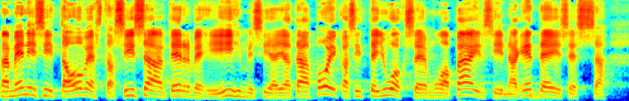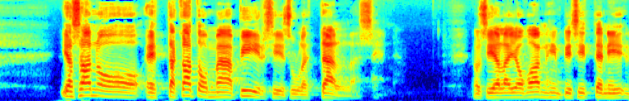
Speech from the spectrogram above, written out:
Mä menin siitä ovesta sisään, tervehi ihmisiä, ja tämä poika sitten juoksee mua päin siinä eteisessä ja sanoo, että kato, mä piirsin sulle tällaisen. No siellä jo vanhimpi sitten, niin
